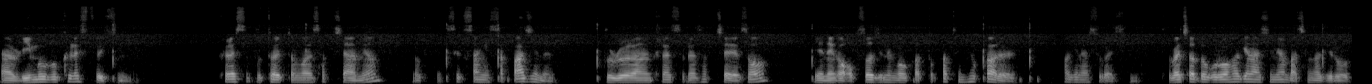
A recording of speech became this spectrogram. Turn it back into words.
리무브 클래스도 있습니다. 클래스 붙어있던 걸 삭제하면 이렇게 색상이 싹 빠지는 blue라는 클래스를 삭제해서 얘네가 없어지는 것과 똑같은 효과를 확인할 수가 있습니다. 개발자 도구로 확인하시면 마찬가지로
